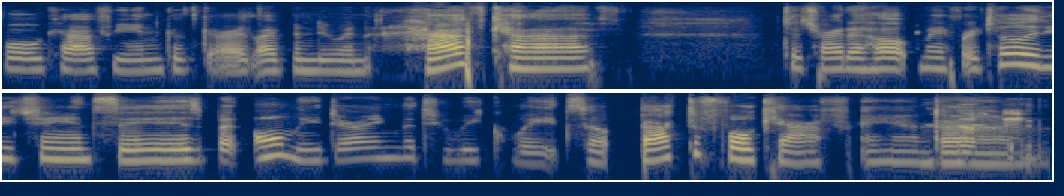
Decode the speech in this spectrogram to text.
full caffeine because guys, I've been doing half caff to try to help my fertility chances, but only during the two week wait. So back to full caff, and um,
